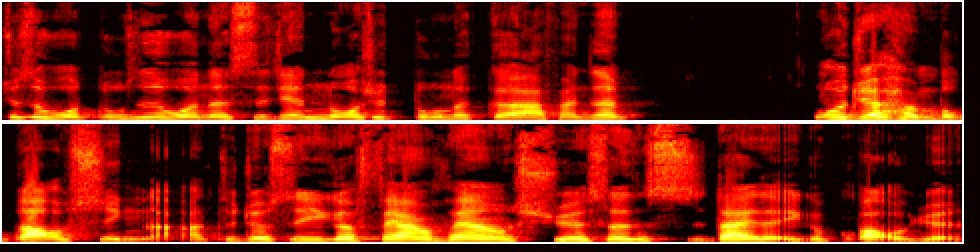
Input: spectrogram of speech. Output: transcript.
就是我读日文的时间挪去读那个啊，反正。我觉得很不高兴啦，这就是一个非常非常学生时代的一个抱怨。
